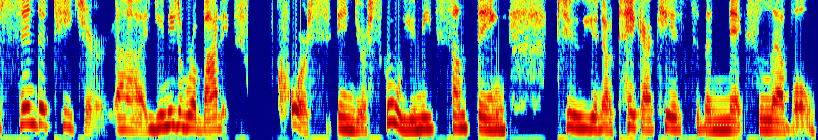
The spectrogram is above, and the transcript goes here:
send a teacher. Uh, you need a robotics course in your school. You need something to, you know, take our kids to the next level.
